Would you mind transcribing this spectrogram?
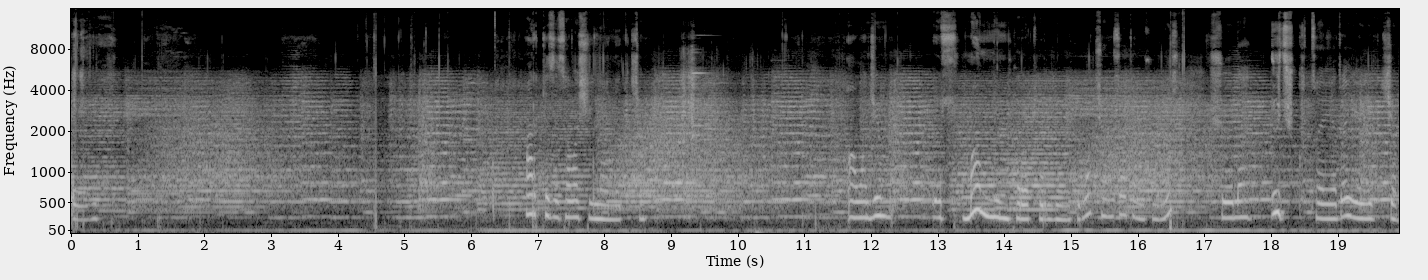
Evet. Herkese savaş ilan edeceğim. Amacım Osmanlı İmparatorluğu'nu. Şimdi zaten Osmanlıyız. Şöyle üç kıtaya da yayılacağım.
